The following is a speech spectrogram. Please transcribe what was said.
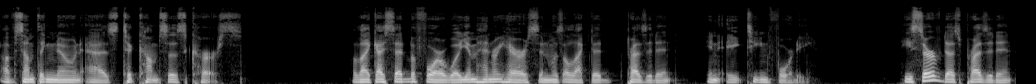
of something known as Tecumseh's Curse. Like I said before, William Henry Harrison was elected president in 1840. He served as president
